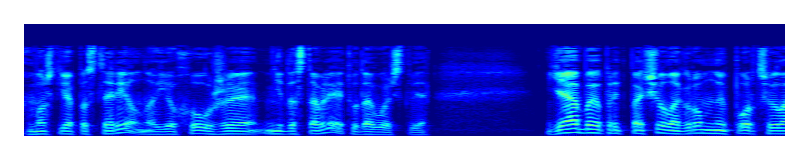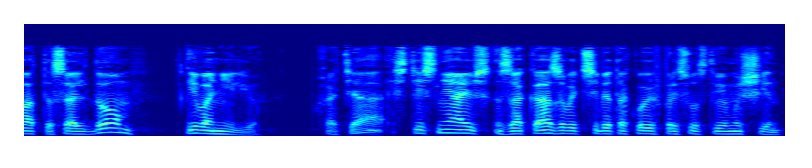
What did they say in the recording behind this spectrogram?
Может, я постарел, но Йохо уже не доставляет удовольствия. Я бы предпочел огромную порцию латте со льдом и ванилью, хотя стесняюсь заказывать себе такое в присутствии мужчин.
